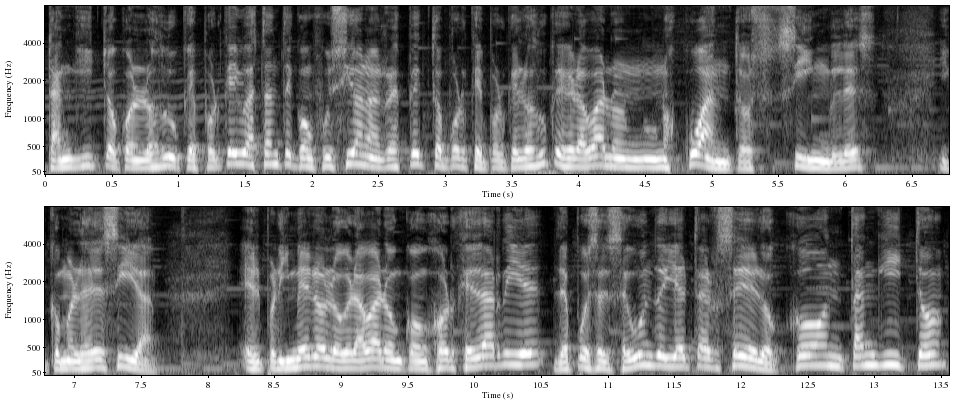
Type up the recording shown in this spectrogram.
Tanguito con los Duques, porque hay bastante confusión al respecto, ¿por qué? Porque los Duques grabaron unos cuantos singles, y como les decía, el primero lo grabaron con Jorge Darrie, después el segundo y el tercero con Tanguito,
